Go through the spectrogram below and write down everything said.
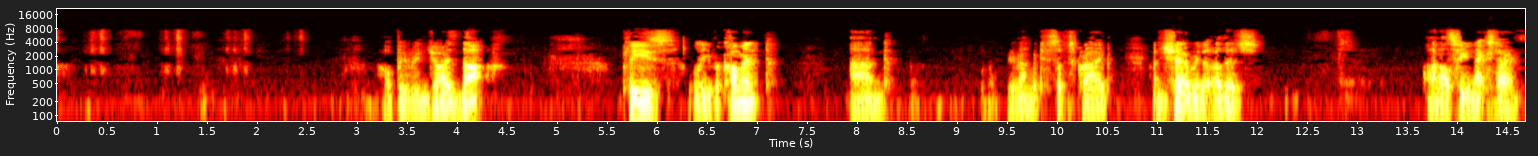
Hope you've enjoyed that. Please leave a comment and remember to subscribe and share with others. And I'll see you next time.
